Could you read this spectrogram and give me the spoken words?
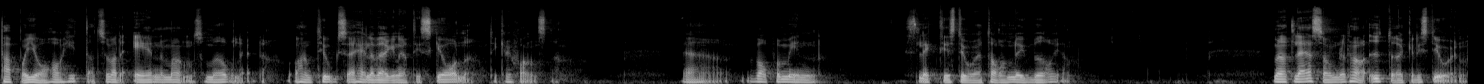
papper jag har hittat så var det en man som överlevde. Och han tog sig hela vägen ner till Skåne, till Kristianstad. Varpå var på min släkthistoria tar en ny början. Men att läsa om den här utökade historien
